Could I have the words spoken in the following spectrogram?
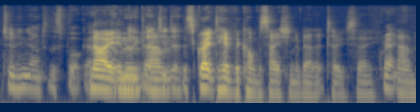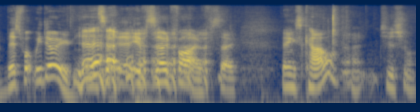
turning me on to this book. I- No, I'm and, really glad you um, did. it's great to have the conversation about it too. So Great. um, that's what we do. It's, uh, episode five. So thanks, Carl. All right, cheers, Sean.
